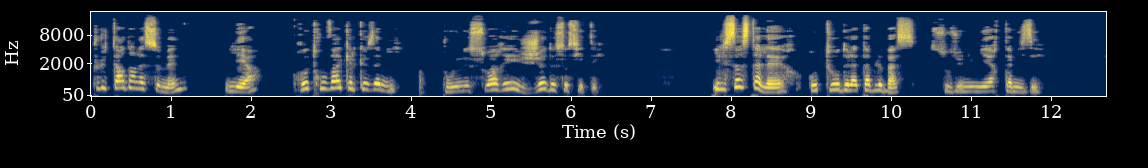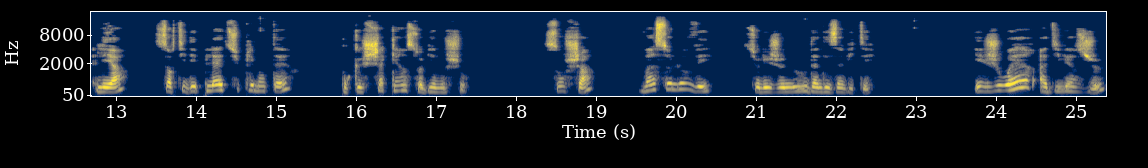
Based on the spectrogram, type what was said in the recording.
Plus tard dans la semaine, Léa retrouva quelques amis pour une soirée jeu de société. Ils s'installèrent autour de la table basse, sous une lumière tamisée. Léa sortit des plaides supplémentaires pour que chacun soit bien au chaud. Son chat vint se lever sur les genoux d'un des invités. Ils jouèrent à divers jeux,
